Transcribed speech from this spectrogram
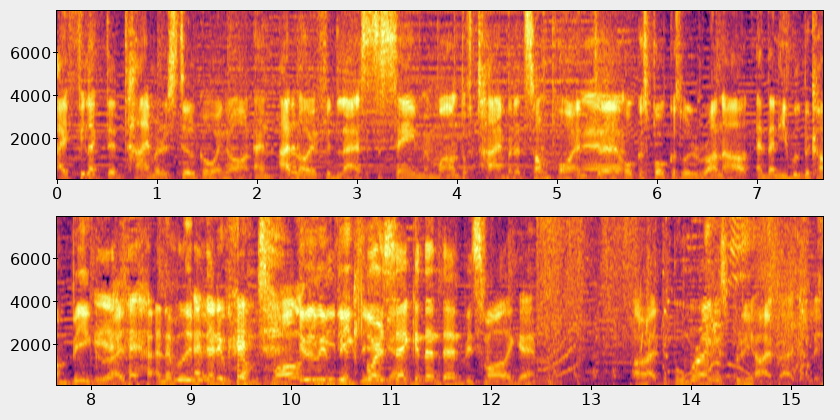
I feel like the timer is still going on. And I don't know if it lasts the same amount of time, but at some point, Yeah. uh, Hocus Pocus will run out and then he will become big, right? And then will he and then it become small It will be big for a second and then be small again. Alright, the boomerang is pretty hype actually.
